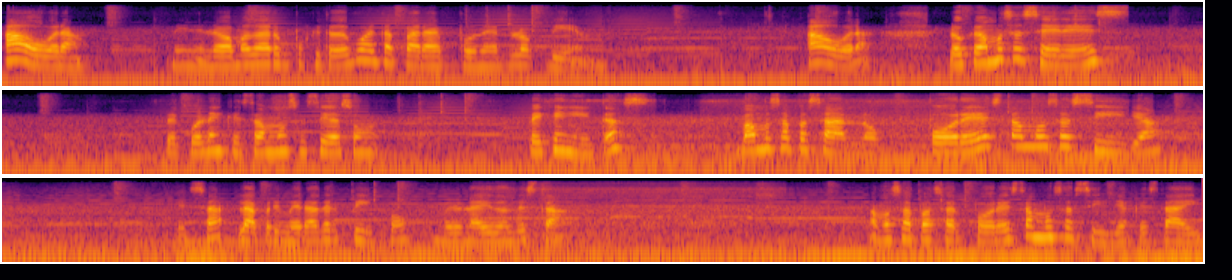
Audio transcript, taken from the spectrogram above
Ahora miren le vamos a dar un poquito de vuelta para ponerlo bien. Ahora lo que vamos a hacer es recuerden que estas mozasilla son pequeñitas. Vamos a pasarlo por esta mozasilla esa la primera del pico. Miren ahí donde está. Vamos a pasar por esta mozasilla que está ahí.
